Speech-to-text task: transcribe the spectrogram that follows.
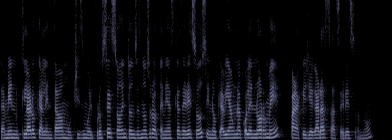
también claro que alentaba muchísimo el proceso, entonces no solo tenías que hacer eso, sino que había una cola enorme para que llegaras a hacer eso, ¿no?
